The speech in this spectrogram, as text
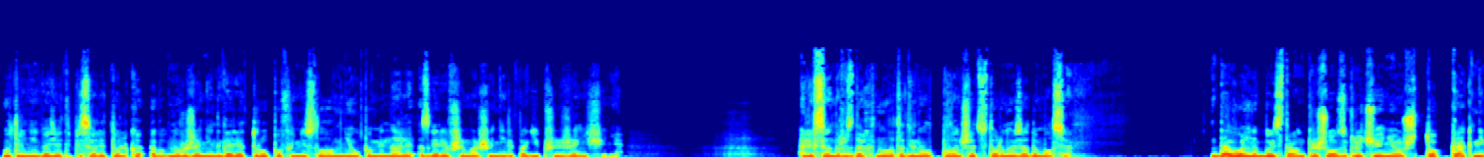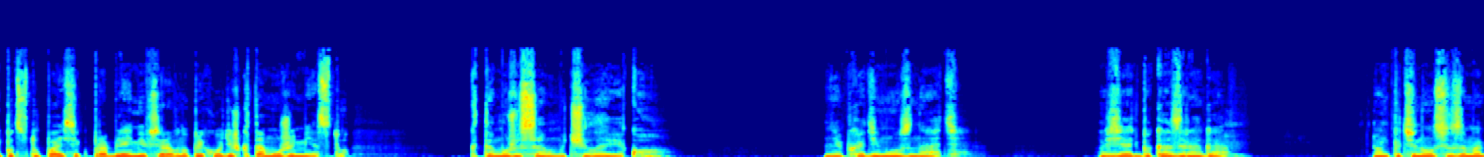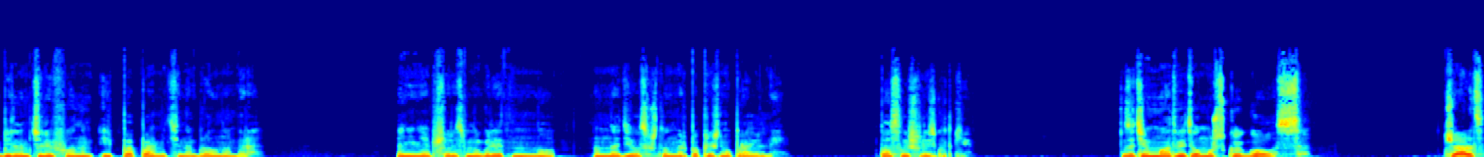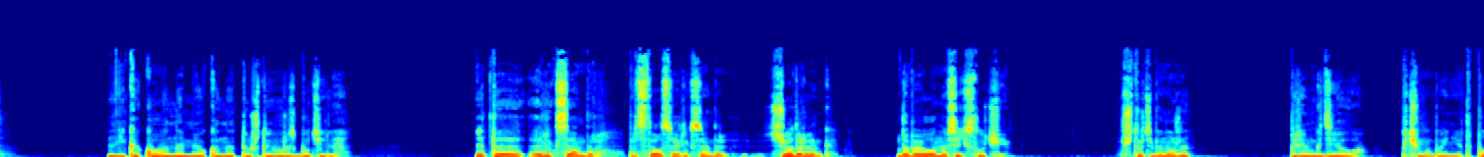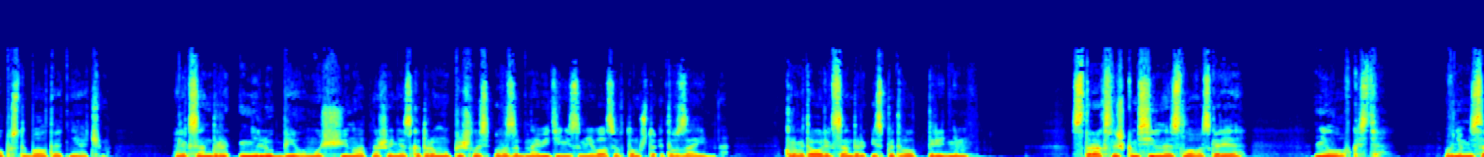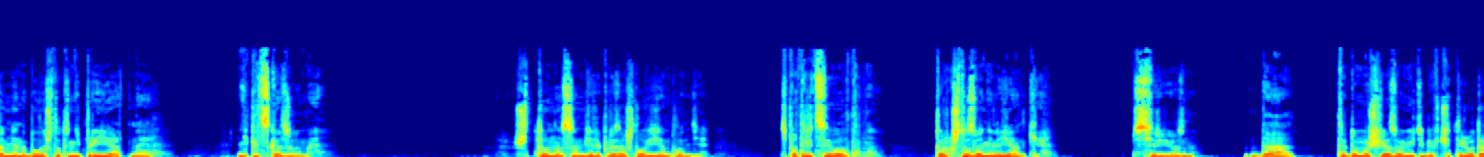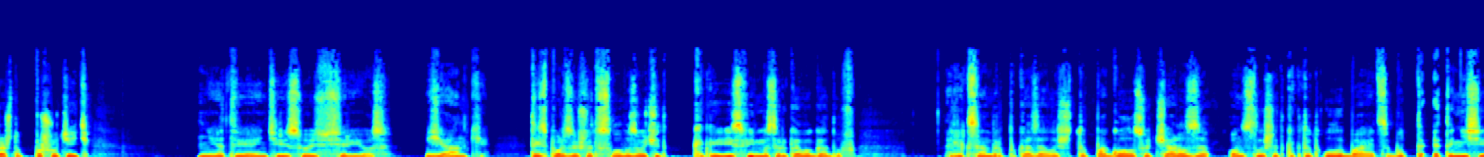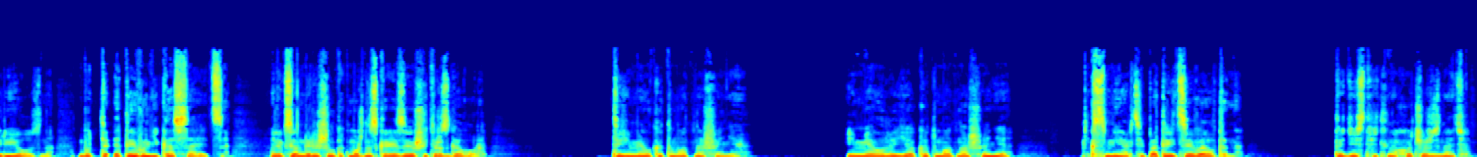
Утренние газеты писали только об обнаружении на горе трупов и ни словом не упоминали о сгоревшей машине или погибшей женщине. Александр вздохнул, отодвинул планшет в сторону и задумался. Довольно быстро он пришел к заключению, что как ни подступайся к проблеме, все равно приходишь к тому же месту, к тому же самому человеку. Необходимо узнать, взять быка за рога. Он потянулся за мобильным телефоном и по памяти набрал номер. Они не общались много лет, но он надеялся, что номер по-прежнему правильный. Послышались гудки. Затем ему ответил мужской голос. «Чарльз?» Никакого намека на то, что его разбудили. «Это Александр», — представился Александр. «Сёдерлинг», — добавил он на всякий случай. «Что тебе нужно?» «Прям к делу. Почему бы и нет? Попусту болтать не о чем». Александр не любил мужчину, отношения с которым ему пришлось возобновить, и не сомневался в том, что это взаимно. Кроме того, Александр испытывал перед ним страх слишком сильное слово, скорее неловкость. В нем, несомненно, было что-то неприятное, непредсказуемое. Что на самом деле произошло в Емпланде с Патрицией Велтон? Только что звонили Янки. Серьезно? Да. Ты думаешь, я звоню тебе в четыре утра, чтобы пошутить? Нет, я интересуюсь всерьез. Янки. Ты используешь это слово, звучит как из фильма сороковых годов. Александру показалось, что по голосу Чарльза он слышит, как тот улыбается, будто это несерьезно, будто это его не касается. Александр решил как можно скорее завершить разговор. «Ты имел к этому отношение?» «Имел ли я к этому отношение?» «К смерти Патриции Велтон». «Ты действительно хочешь знать?»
